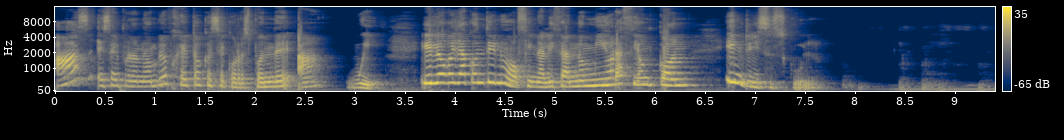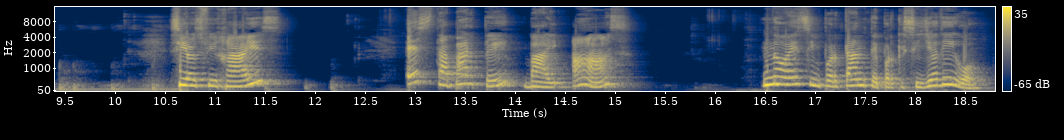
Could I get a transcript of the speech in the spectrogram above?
As es el pronombre objeto que se corresponde a we. Y luego ya continúo finalizando mi oración con in this school. Si os fijáis, esta parte, by us, no es importante porque si yo digo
